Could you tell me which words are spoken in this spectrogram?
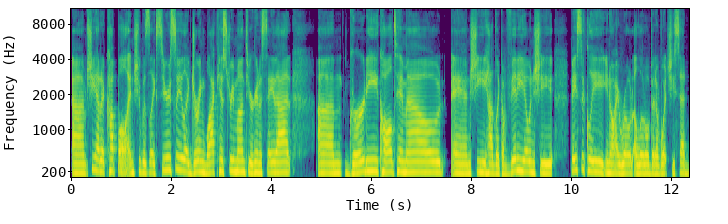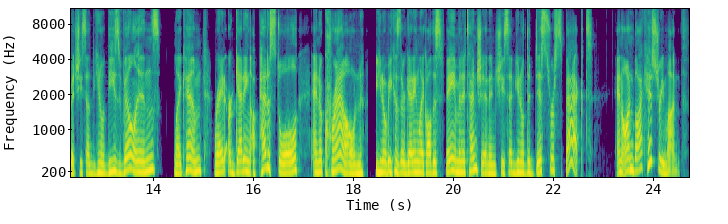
um, she had a couple, and she was like, seriously, like during Black History Month, you're going to say that? Um, Guerdy called him out and she had like a video and she basically, you know, I wrote a little bit of what she said, but she said, you know, these villains like him, right, are getting a pedestal and a crown, you know, because they're getting like all this fame and attention. And she said, you know, the disrespect and on Black History Month,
